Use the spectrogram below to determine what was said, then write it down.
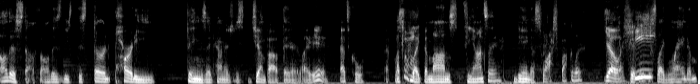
other stuff, all this these, this third party things that kind of just jump out there, like yeah, that's cool. Also- like the mom's fiance being a swashbuckler. Yo, That shit was he just like random.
